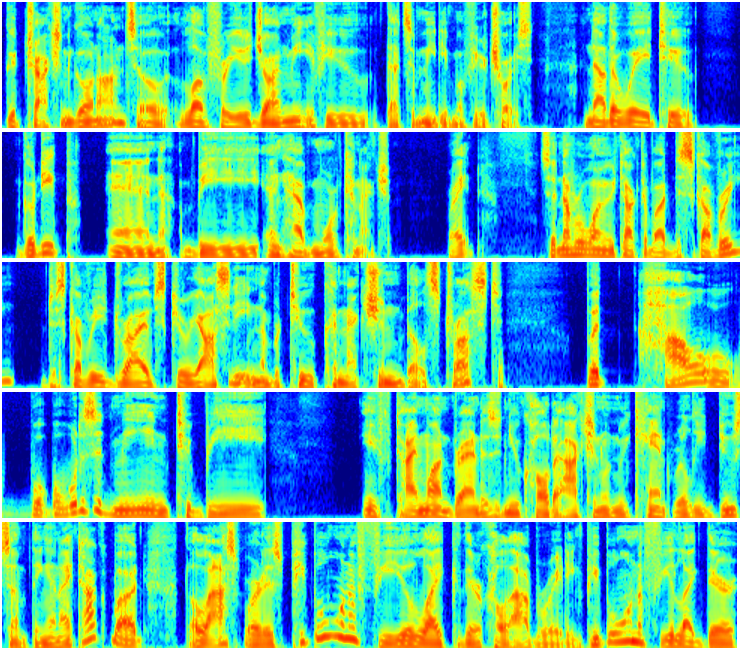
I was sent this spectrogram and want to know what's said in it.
good traction going on, so love for you to join me if you if that's a medium of your choice. Another way to go deep and be and have more connection, right? So number one, we talked about discovery. Discovery drives curiosity. Number two, connection builds trust. But how? What, what does it mean to be if time on brand is a new call to action when we can't really do something. And I talk about the last part is people want to feel like they're collaborating. People want to feel like they're,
